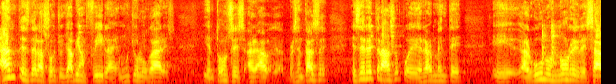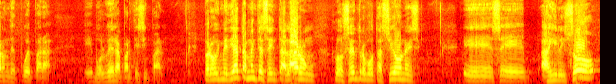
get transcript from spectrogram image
antes de las 8 ya habían filas en muchos lugares y entonces al presentarse ese retraso, pues realmente eh, algunos no regresaron después para eh, volver a participar. Pero inmediatamente se instalaron los centros de votaciones, eh, se agilizó,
